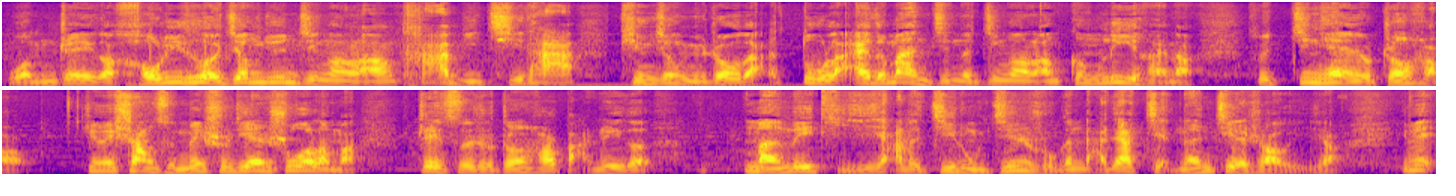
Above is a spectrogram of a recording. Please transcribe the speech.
我们这个豪利特将军金刚狼，它比其他平行宇宙的镀了艾德曼金的金刚狼更厉害呢？所以今天也就正好。因为上次没时间说了嘛，这次就正好把这个漫威体系下的几种金属跟大家简单介绍一下。因为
